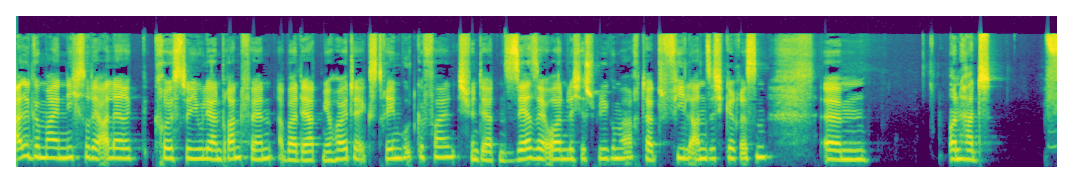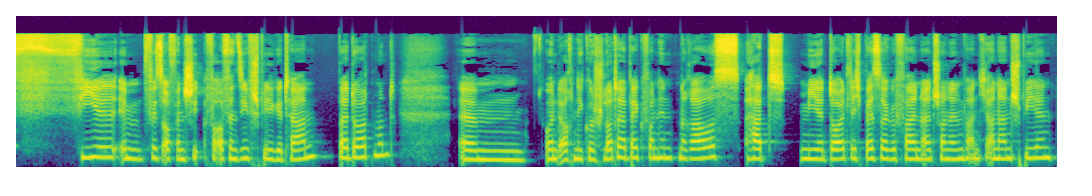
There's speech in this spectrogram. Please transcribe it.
allgemein nicht so der allergrößte Julian Brandt-Fan, aber der hat mir heute extrem gut gefallen. Ich finde, der hat ein sehr, sehr ordentliches Spiel gemacht, hat viel an sich gerissen ähm, und hat viel im, fürs Offensivspiel getan bei Dortmund. Ähm, und auch Nico Schlotterbeck von hinten raus hat mir deutlich besser gefallen als schon in manch anderen Spielen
